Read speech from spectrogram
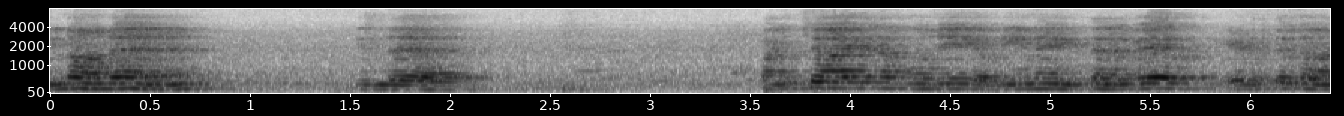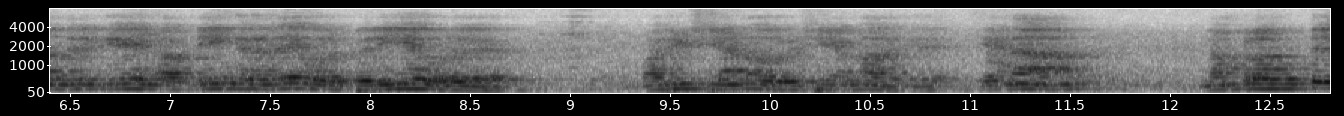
இன்னொன்று இந்த பஞ்சாயன பூஜை அப்படின்னு இத்தனை பேர் எடுத்துட்டு வந்திருக்கேன் அப்படிங்கிறதே ஒரு பெரிய ஒரு மகிழ்ச்சியான ஒரு விஷயமா இருக்கு. ஏன்னா நம்மளை விட்டு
